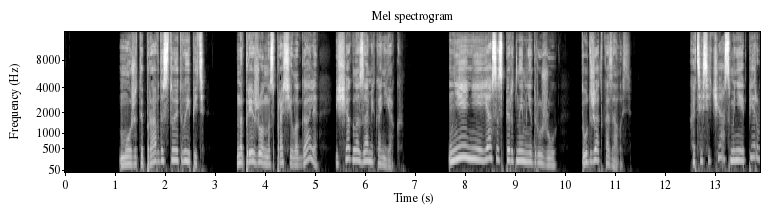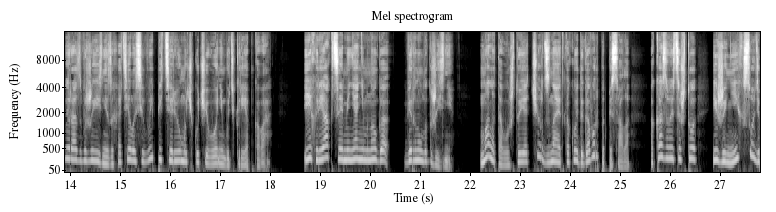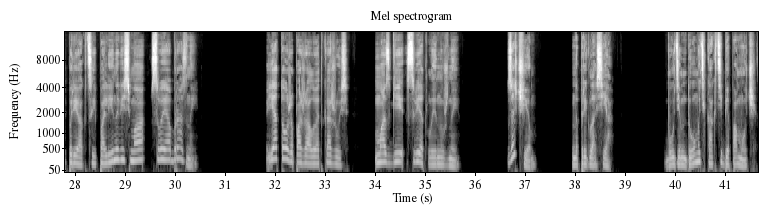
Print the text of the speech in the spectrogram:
«Может, и правда стоит выпить?» Напряженно спросила Галя, ища глазами коньяк. «Не-не, я со спиртным не дружу», тут же отказалась. Хотя сейчас мне первый раз в жизни захотелось выпить рюмочку чего-нибудь крепкого. Их реакция меня немного вернула к жизни. Мало того, что я черт знает какой договор подписала, оказывается, что и жених, судя по реакции Полины, весьма своеобразный. Я тоже, пожалуй, откажусь. Мозги светлые нужны. Зачем? Напряглась я. Будем думать, как тебе помочь.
